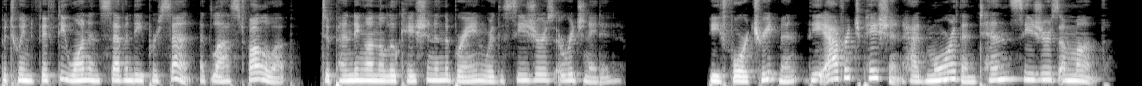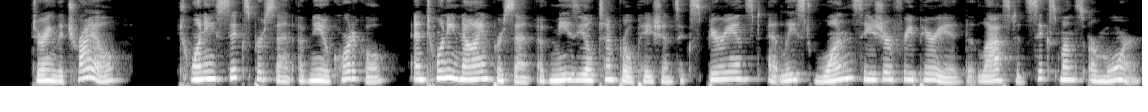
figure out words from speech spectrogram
between 51 and 70 percent at last follow up, depending on the location in the brain where the seizures originated. Before treatment, the average patient had more than 10 seizures a month. During the trial, 26% of neocortical and 29% of mesial temporal patients experienced at least one seizure free period that lasted six months or more,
